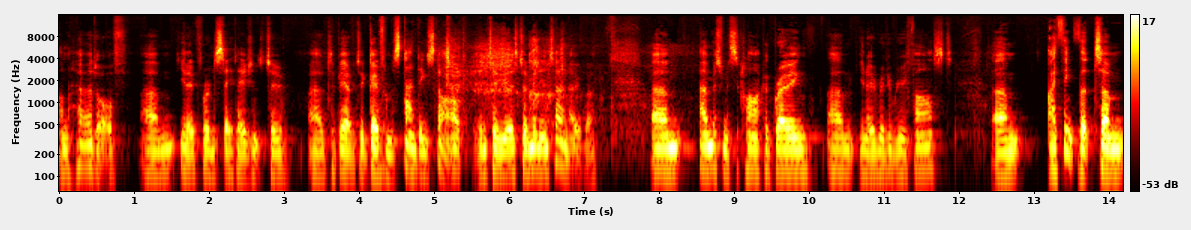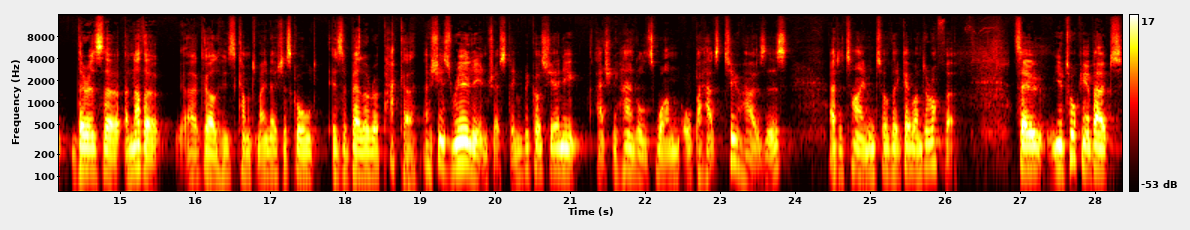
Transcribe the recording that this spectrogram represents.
unheard of, um, you know, for an estate agent to, uh, to be able to go from a standing start in two years to a million turnover. Um, and Mr. and Mrs. Clark are growing, um, you know, really, really fast. Um, I think that um, there is a, another uh, girl who's come to my notice called Isabella Rapaka, and she's really interesting because she only actually handles one or perhaps two houses at a time until they go under offer. So you're talking about,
